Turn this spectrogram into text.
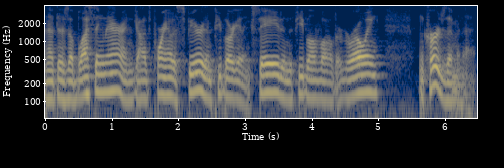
and that there's a blessing there and God's pouring out a spirit and people are getting saved and the people involved are growing, encourage them in that.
